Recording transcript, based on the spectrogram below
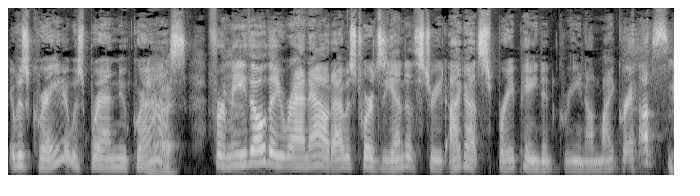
it was great. It was brand new grass. Right. For me, though, they ran out. I was towards the end of the street. I got spray painted green on my grass. they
